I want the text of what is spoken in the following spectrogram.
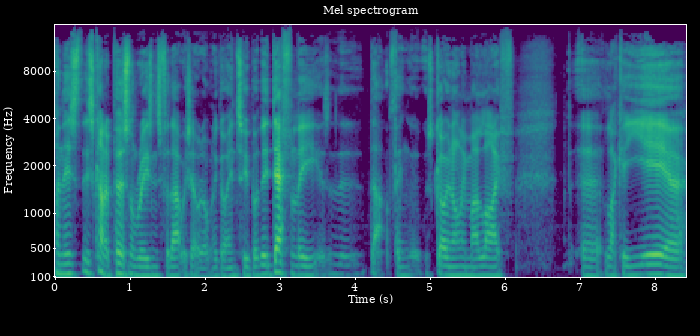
and there's there's kind of personal reasons for that, which I don't want to go into, but there definitely that thing that was going on in my life, uh, like a year,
